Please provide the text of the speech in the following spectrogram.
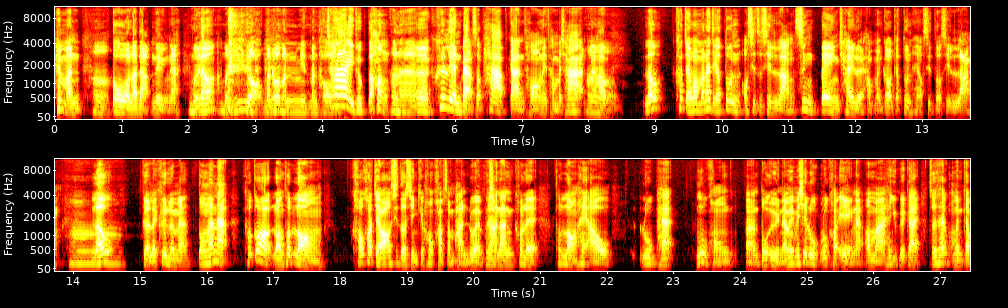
ให้มันเออโตระดับหนึ่งนะเหมือนแล้วเหมือนหลอกมันว่ามันมีมันท้องใช่ถูกต้องเอาละเออคือเรียนแบบสภาพการท้องในธรรมชาตินะครับเออ แล้วเข้าใจว่ามันน่าจะกระตุ้นออกซิโตซินหลัง ซึ่งเป้งใช่เลยครับ มันก็กระตุ้นให้ออกซิโตซินหลังอ๋อแล้วเกิดอะไรขึ้นเลยไหมตรงนั้นอะเขาก็ลองทดลองเขาเข้าใจว่าออกซิโตซินเกี่ยวข้องกับความสัมพันธ์ด้วย เพราะฉะนั้นเขาเลยทดลองให้เอาลูกแพะลูกของอาตัวอื่นนะไม่ไม่ใช่ลูกลูกเขาเองนะเอามาให้อยู่ใกล้ๆจนแท้ายเหมือนกับ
